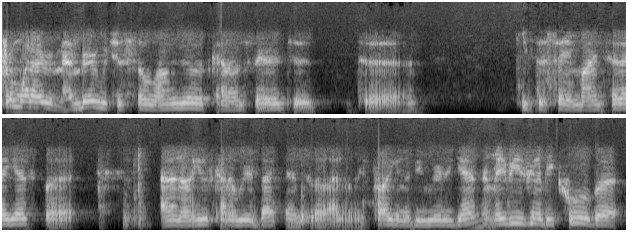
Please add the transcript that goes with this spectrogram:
from what I remember, which is so long ago, it's kind of unfair to to keep the same mindset, I guess. But I don't know. He was kind of weird back then, so I don't know. He's probably gonna be weird again, or maybe he's gonna be cool. But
